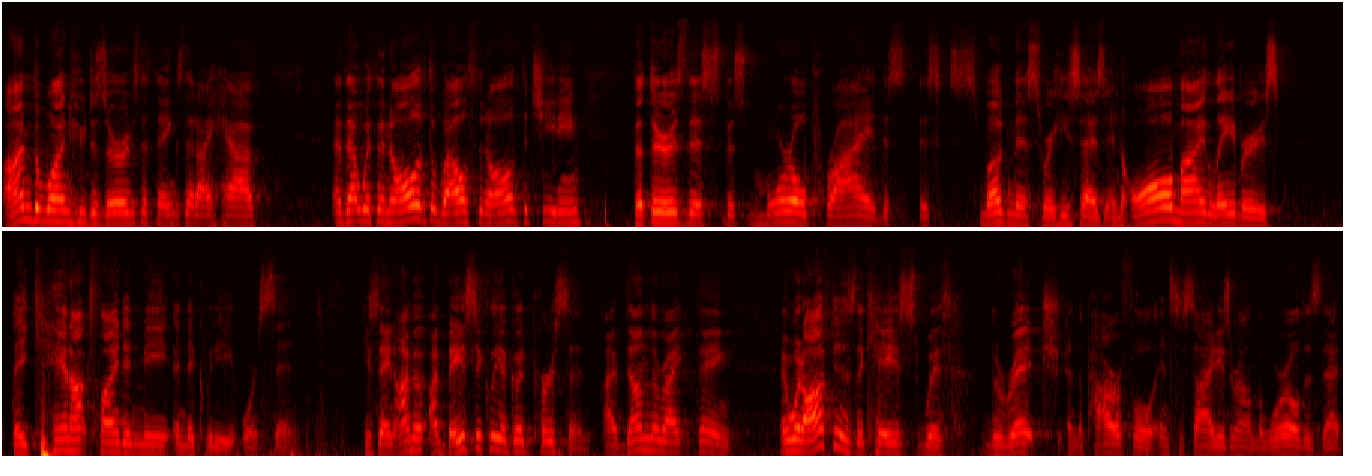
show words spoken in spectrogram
I'm the one who deserves the things that I have. And that within all of the wealth and all of the cheating, that there is this, this moral pride, this, this smugness where he says, In all my labors, they cannot find in me iniquity or sin. He's saying, I'm, a, I'm basically a good person. I've done the right thing. And what often is the case with the rich and the powerful in societies around the world is that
